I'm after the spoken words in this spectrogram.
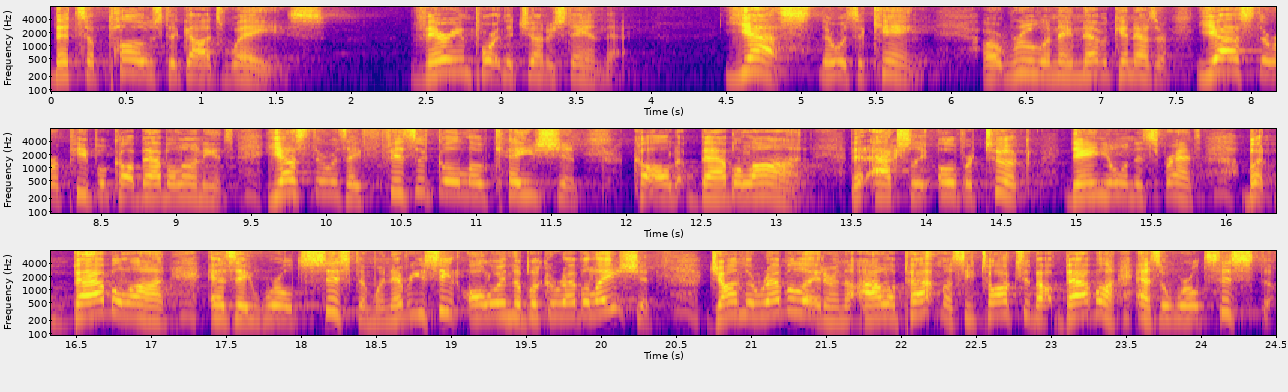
that's opposed to God's ways. Very important that you understand that. Yes, there was a king, a ruler named Nebuchadnezzar. Yes, there were people called Babylonians. Yes, there was a physical location called Babylon that actually overtook Daniel and his friends. But Babylon as a world system, whenever you see it, all the way in the book of Revelation, John the Revelator in the Isle of Patmos, he talks about Babylon as a world system.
